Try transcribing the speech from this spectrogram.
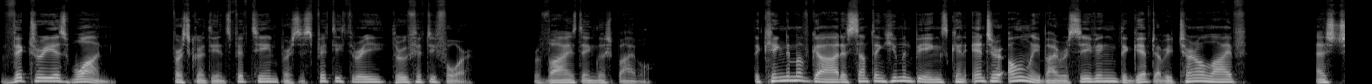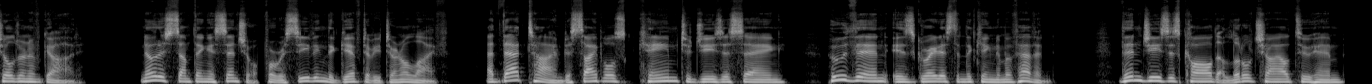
victory is won. 1 Corinthians 15, verses 53 through 54, Revised English Bible. The kingdom of God is something human beings can enter only by receiving the gift of eternal life as children of God. Notice something essential for receiving the gift of eternal life. At that time, disciples came to Jesus saying, Who then is greatest in the kingdom of heaven? Then Jesus called a little child to him,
